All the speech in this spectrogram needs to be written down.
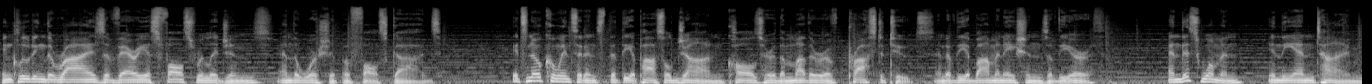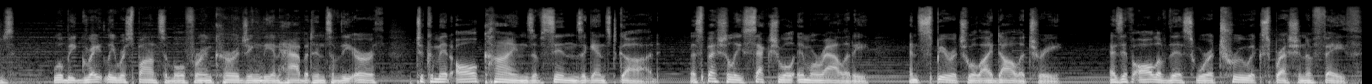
including the rise of various false religions and the worship of false gods. It's no coincidence that the Apostle John calls her the mother of prostitutes and of the abominations of the earth. And this woman, in the end times, will be greatly responsible for encouraging the inhabitants of the earth to commit all kinds of sins against God, especially sexual immorality and spiritual idolatry, as if all of this were a true expression of faith.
